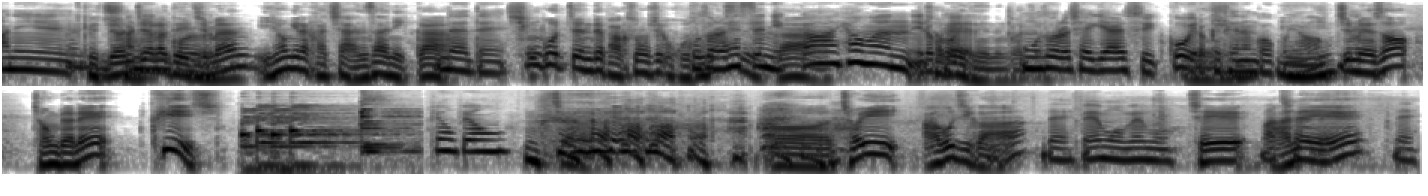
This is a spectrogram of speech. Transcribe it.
아니 그렇죠. 면제가. 되지만 이 형이랑 같이 안 사니까 네네 친고죄인데 박송 씨가 고소를, 고소를 했으니까 형은 처벌이 이렇게 되는 거죠. 공소를 제기할 수 있고 이렇게 네. 되는 거고요. 음, 이쯤에서 정변의 퀴즈. 뿅뿅. 어, 저희 아버지가 네 메모 메모. 제 아내의 네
